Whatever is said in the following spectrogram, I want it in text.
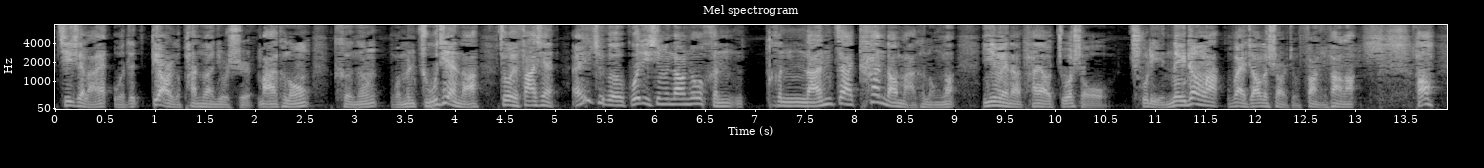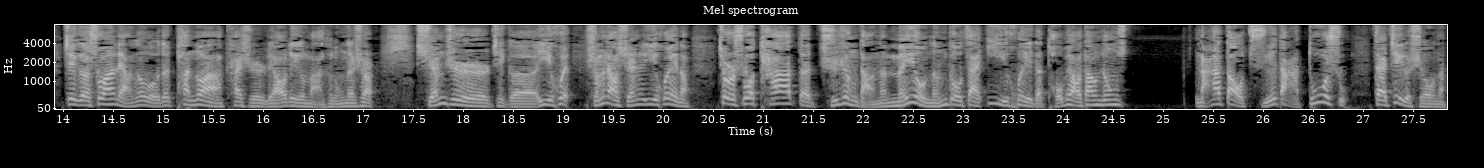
接下来我的第二个判断就是，马克龙可能我们逐渐的啊就会发现，哎，这个国际新闻当中很很难再看到马克龙了，因为呢，他要着手。处理内政了，外交的事儿就放一放了。好，这个说完两个我的判断啊，开始聊这个马克龙的事儿。悬置这个议会，什么叫悬置议会呢？就是说他的执政党呢没有能够在议会的投票当中拿到绝大多数，在这个时候呢，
